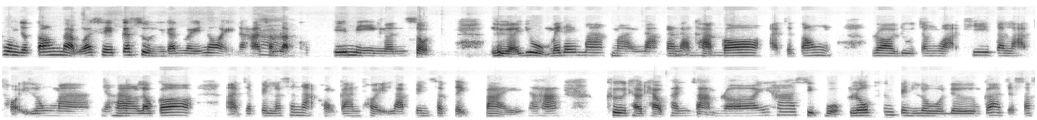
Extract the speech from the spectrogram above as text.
คงจะต้องแบบว่า save กระสุนกันไว้หน่อยนะคะสำหรับคนที่มีเงินสด เหลืออยู่ไม่ได้มากมายนักนะคะ ก็อาจจะต้องรอดูจังหวะที่ตลาดถอยลงมานะคะแล้วก็อาจจะเป็นลักษณะของการถอยรับเป็น step ไปนะคะ คือแถวแถวพันสามร้อยห้าสิบบวกลบ ซึ่งเป็น lowเดิมก็อาจจะสัก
